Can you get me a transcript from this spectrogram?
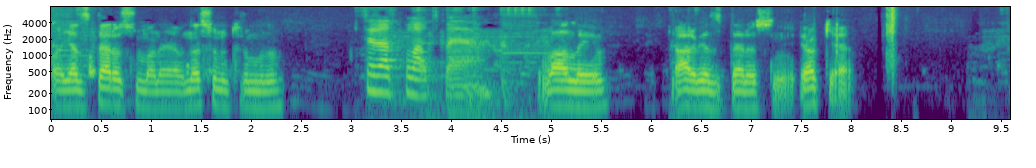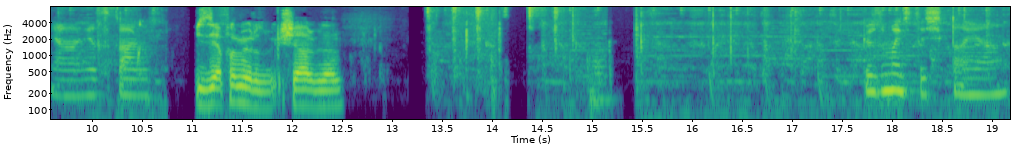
Ay yazıklar olsun bana ya. Nasıl unuturum bunu? Sedat Polat be. Vallahi. Harbi yazıklar olsun. Yok ya. Yani yazıklar olsun. Biz yapamıyoruz bu işi harbiden. Gözüm acıdı ışıktan ya.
